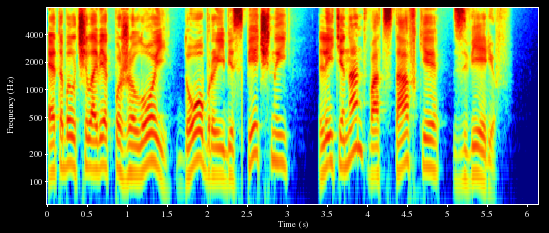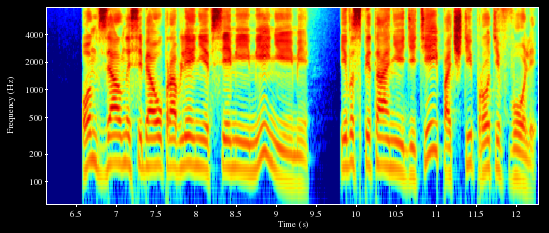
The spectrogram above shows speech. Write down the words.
Это был человек пожилой, добрый и беспечный, лейтенант в отставке Зверев. Он взял на себя управление всеми имениями и воспитание детей почти против воли.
